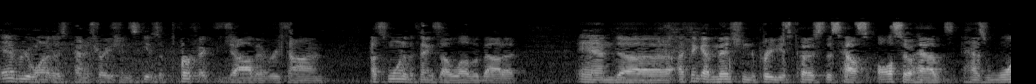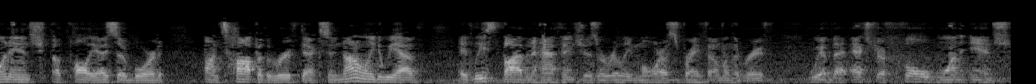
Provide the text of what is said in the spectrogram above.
every one of those penetrations, gives a perfect job every time. That's one of the things I love about it. And uh, I think I've mentioned in a previous post, this house also has, has one inch of polyiso board on top of the roof deck. So not only do we have at least five and a half inches or really more of spray foam on the roof, we have that extra full one inch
